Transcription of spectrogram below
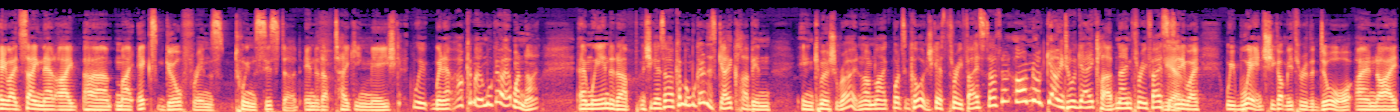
Anyway, saying that, I uh, my ex girlfriend's twin sister ended up taking me. She, we went out. Oh, come on, we'll go out one night. And we ended up, and she goes, "Oh, come on, we'll go to this gay club in, in Commercial Road." And I'm like, "What's it called?" She goes, Three Faces." I was like, oh, "I'm not going to a gay club. Name Three Faces." Yeah. Anyway, we went. She got me through the door, and I,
